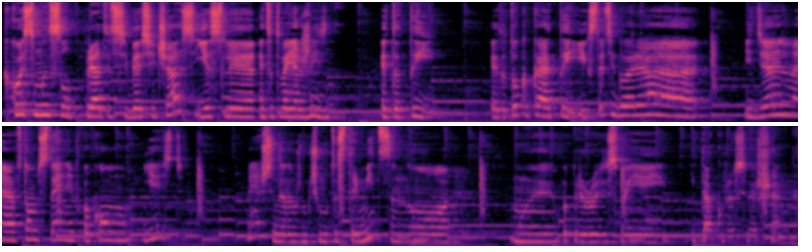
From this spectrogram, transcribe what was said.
Какой смысл прятать себя сейчас, если это твоя жизнь? Это ты. Это то, какая ты. И, кстати говоря, идеальная в том состоянии, в каком есть. Конечно, всегда нужно к чему-то стремиться, но мы по природе своей и так уже совершенно.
